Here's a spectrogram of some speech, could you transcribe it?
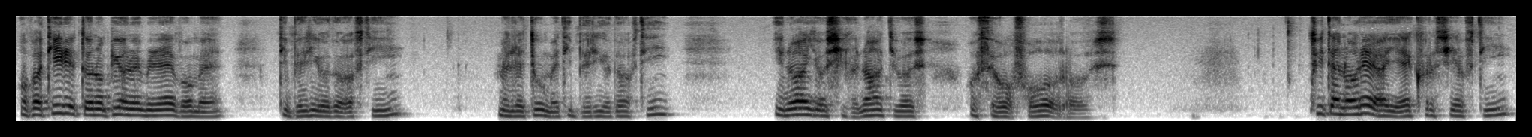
Ο πατήρ τον οποίο ερμηνεύομαι την περίοδο αυτή μελετούμε την περίοδο αυτή είναι ο Άγιος Ιγνάτιος ο Θεοφόρος. Του ήταν ωραία η έκφραση αυτή,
